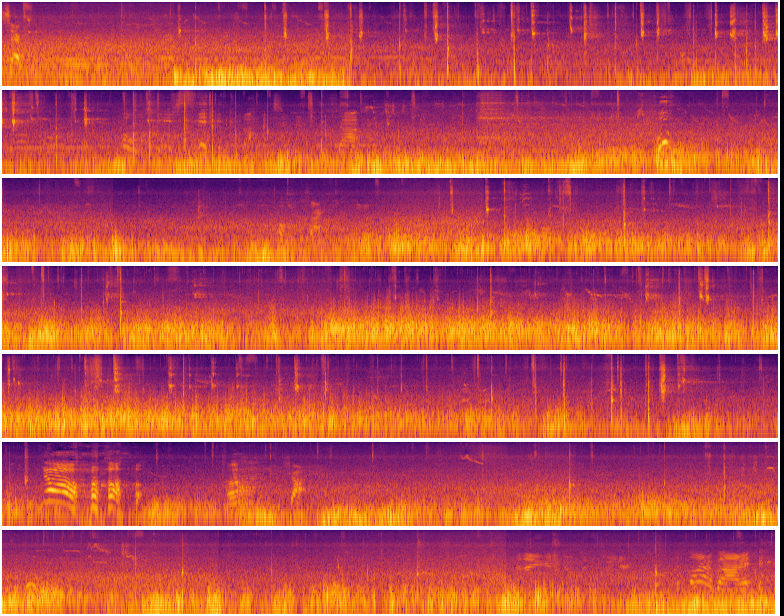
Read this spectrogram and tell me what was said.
Good serve. Oh, jeez. Shot. Woo! Oh, sorry. No! Ah, shot. I thought you were gonna go with the I thought about it. no, no, no, no, no. Shot. Sorry. No, no. That must be what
